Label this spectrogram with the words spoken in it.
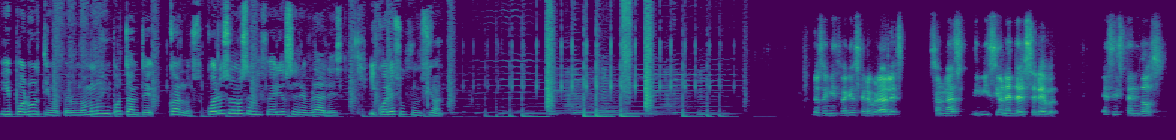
Y por último, pero no menos importante, Carlos, ¿cuáles son los hemisferios cerebrales y cuál es su función? Los hemisferios cerebrales son las divisiones del cerebro. Existen dos.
